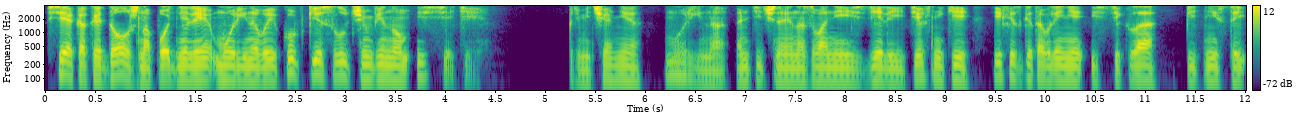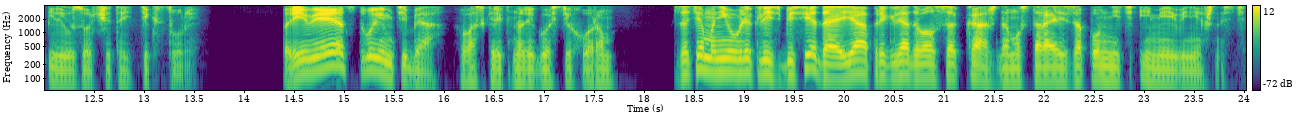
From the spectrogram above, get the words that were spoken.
Все, как и должно, подняли муриновые кубки с лучшим вином из сети. Примечание «Мурина» — античное название изделий и техники, их изготовления из стекла, пятнистой или узорчатой текстуры. «Приветствуем тебя!» — воскликнули гости хором. Затем они увлеклись беседой, а я приглядывался к каждому, стараясь запомнить имя и внешность.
